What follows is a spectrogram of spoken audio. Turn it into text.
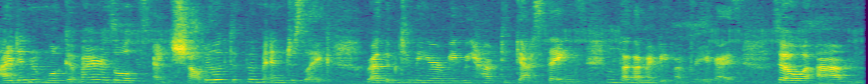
I didn't look at my results and Shelby looked at them and just like read them to me or made me have to guess things. I thought that might be fun for you guys. So um,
